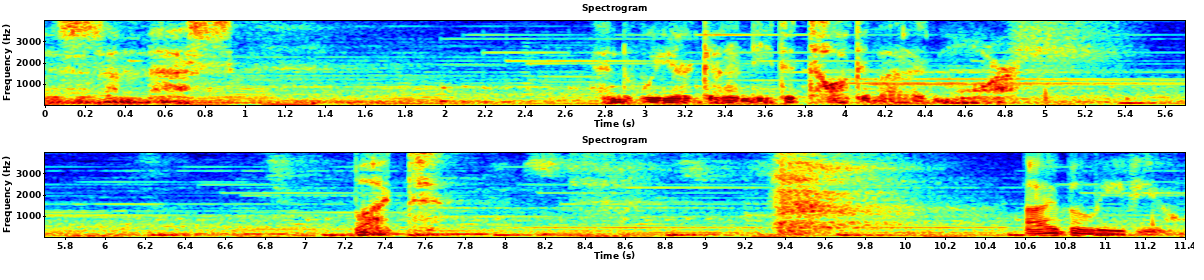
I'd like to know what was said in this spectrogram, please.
This is a mess. And we are gonna need to talk about it more. But... I believe you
